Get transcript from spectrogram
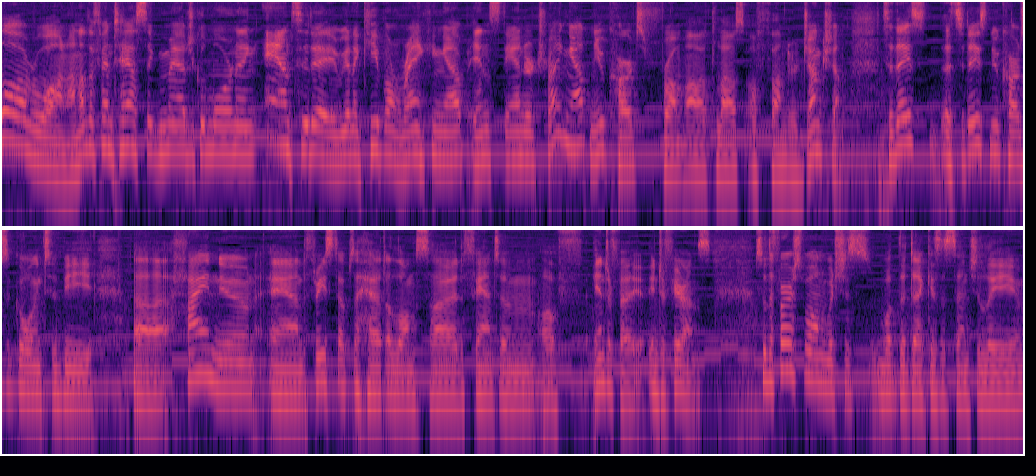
Hello everyone, another fantastic magical morning and today we're gonna keep on ranking up in standard trying out new cards from Outlaws of Thunder Junction. Today's uh, today's new cards are going to be uh, High Noon and Three Steps Ahead alongside Phantom of Interfe Interference. So the first one, which is what the deck is essentially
